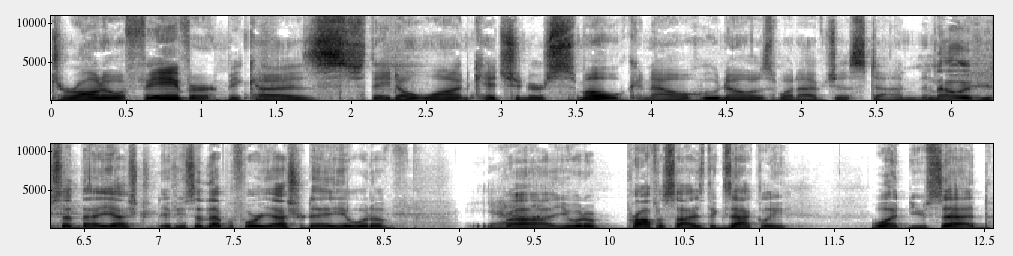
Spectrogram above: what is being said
Toronto a favor because they don't want Kitchener smoke. Now who knows what I've just done? And, now, if you said that yesterday, if you said that before yesterday, you would have yeah, uh, you would have prophesized exactly what you said.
